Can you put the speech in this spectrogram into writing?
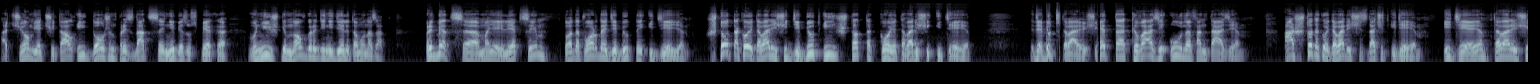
о чем я читал и должен признаться не без успеха в Нижнем Новгороде неделю тому назад. Предмет э, моей лекции – плодотворная дебютная идея. Что такое, товарищи, дебют и что такое, товарищи, идея? Дебют, товарищи, это квази-уна-фантазия. А что такое, товарищи, значит идея? Идея, товарищи,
